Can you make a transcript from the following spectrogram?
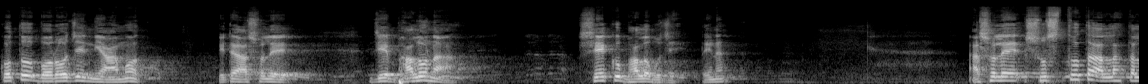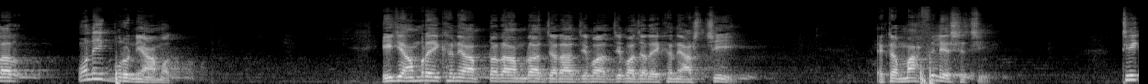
কত বড় যে নিয়ামত, এটা আসলে যে ভালো না, সে খুব ভালো বুঝে, তাই না? আসলে সুস্থতা আল্লাহ তালার অনেক বড় নিয়ামত। এই যে আমরা এখানে, আপনারা, আমরা যারা যে বা- যারা এখানে আসছি একটা মাহফিলে এসেছি। ঠিক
